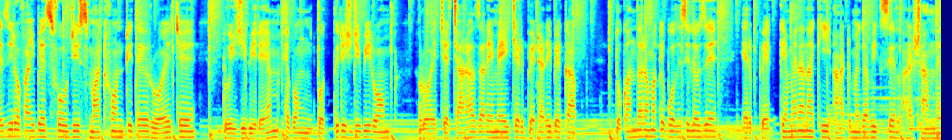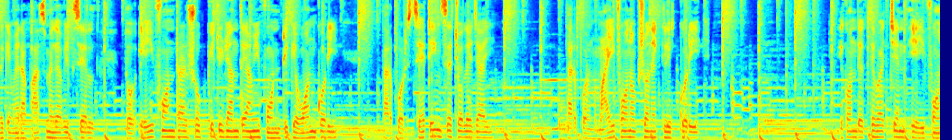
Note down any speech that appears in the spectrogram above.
A zero five S four G স্মার্টফোনটিতে রয়েছে দুই জিবি র্যাম এবং বত্রিশ জিবি রোম রয়েছে চার হাজার এমএইচ এর ব্যাটারি ব্যাকআপ। দোকানদার আমাকে বলেছিল যে, এর ব্যাক ক্যামেরা নাকি আট মেগাপিক্সেল আর সামনের ক্যামেরা পাঁচ মেগাপিক্সেল। তো এই ফোনটার সব কিছু জানতে আমি ফোনটিকে অন করি, তারপর সেটিংসে চলে যাই, তারপর মাই ফোন অপশনে ক্লিক করি এখন দেখতে পাচ্ছেন এই ফোন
